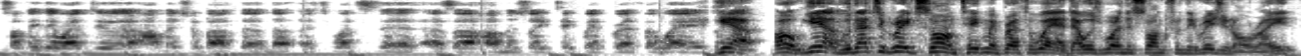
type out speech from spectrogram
something they want to do a homage about the, the once as a homage like "Take My Breath Away." Yeah. Oh, yeah. Well, that's a great song. "Take My Breath Away." That was one of the songs from the original, right?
